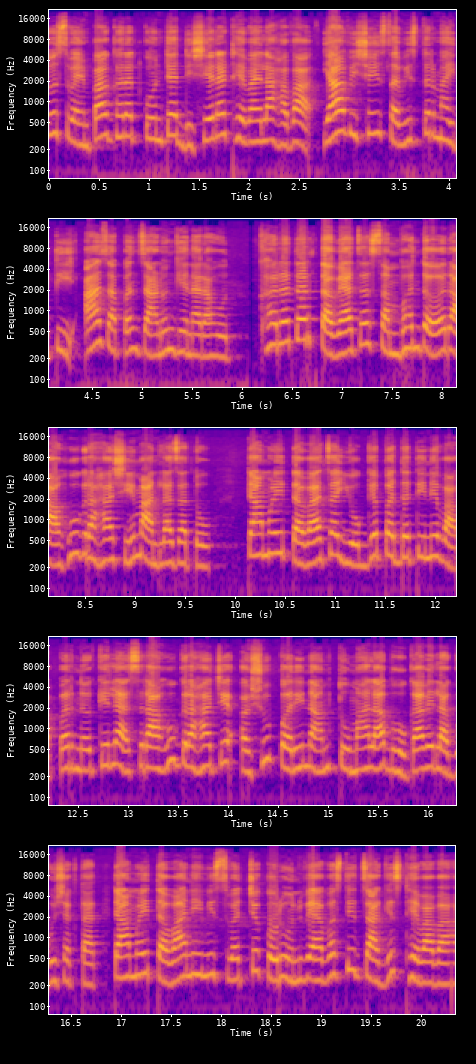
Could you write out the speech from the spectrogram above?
तो स्वयंपाकघरात कोणत्या दिशेला ठेवायला हवा? याविषयी सविस्तर माहिती आज आपण जाणून घेणार आहोत. खरं तर तव्याचा संबंध राहू ग्रहाशी मानला जातो. त्यामुळे तव्याचा योग्य पद्धतीने वापर न केल्यास राहू ग्रहाचे अशुभ परिणाम तुम्हाला भोगावे लागू शकतात. त्यामुळे तवा नेहमी स्वच्छ करून व्यवस्थित जागीच ठेवावा.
